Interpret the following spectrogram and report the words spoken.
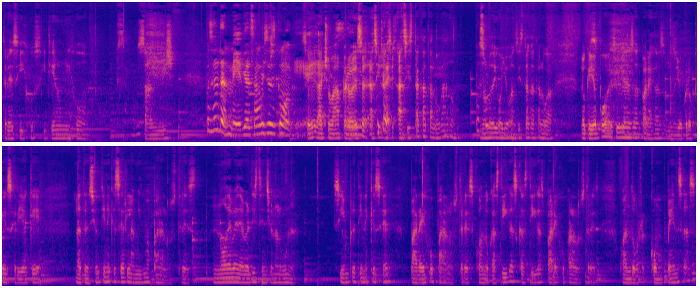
tres hijos y tienen un hijo sándwich, Pues el de en medio, el sándwich es como que... sí, gacho va, pero Sí, ese, así, ¿qué así, así está catalogado. Pues no sí. lo digo yo, así está catalogado. Lo que yo puedo decirles a esas parejas, pues yo creo que sería que la atención tiene que ser la misma para los tres. No debe de haber distinción alguna. Siempre tiene que ser parejo para los tres. Cuando castigas, castigas parejo para los tres. Cuando recompensas,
